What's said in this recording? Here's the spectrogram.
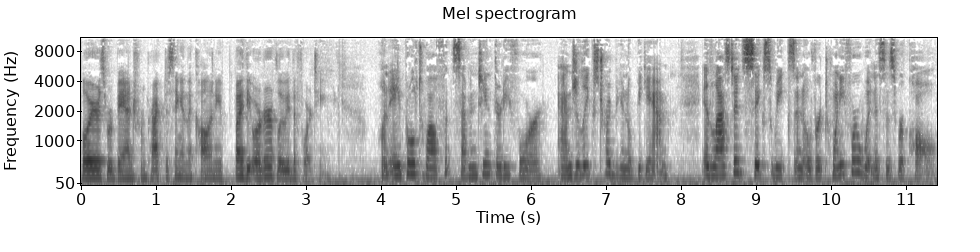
Lawyers were banned from practicing in the colony by the order of Louis XIV. On April 12, 1734, Angelique's tribunal began. It lasted six weeks and over 24 witnesses were called.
